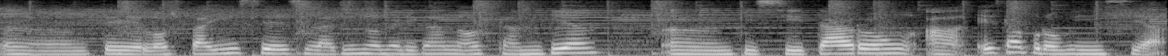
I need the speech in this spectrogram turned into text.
de los países latinoamericanos también eh, visitaron a esta provincia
